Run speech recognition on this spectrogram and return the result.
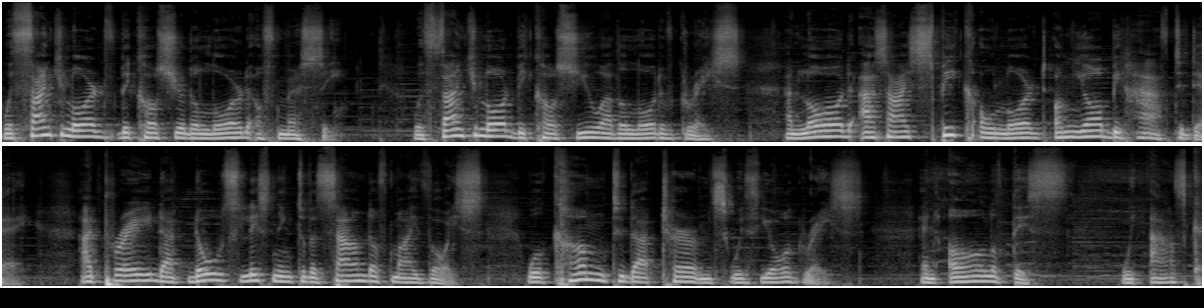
We thank you, Lord, because you're the Lord of mercy. We thank you, Lord, because you are the Lord of grace. And Lord, as I speak, O oh Lord, on your behalf today, I pray that those listening to the sound of my voice will come to that terms with your grace. And all of this we ask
